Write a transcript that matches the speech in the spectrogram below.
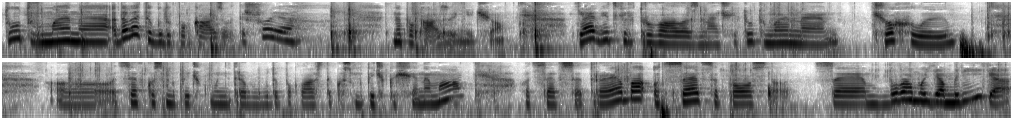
Тут в мене. А давайте буду показувати, що я не показую нічого. Я відфільтрувала, значить, тут в мене чохли. Е, Це в косметичку мені треба буде покласти. Косметички ще нема. Оце все треба. Оце це просто. Це була моя мрія.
